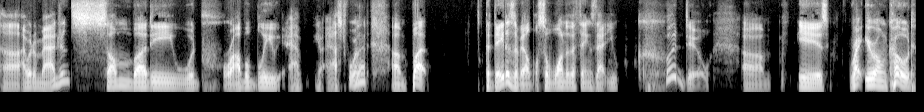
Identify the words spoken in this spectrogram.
Uh, I would imagine somebody would probably have you know, asked for that, um, but the data is available. So one of the things that you could do um, is write your own code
